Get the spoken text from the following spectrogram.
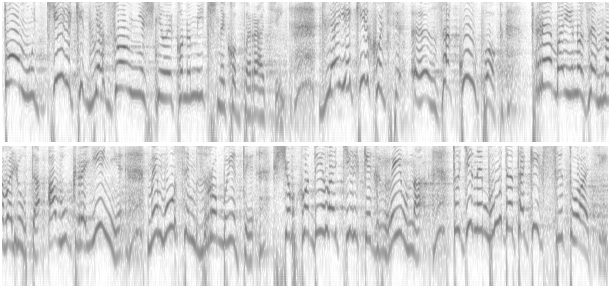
Тому тільки для зовнішньоекономічних операцій, для якихось е, закупок іноземна валюта, а в Україні ми мусимо зробити, щоб ходила тільки гривна, тоді не буде таких ситуацій.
